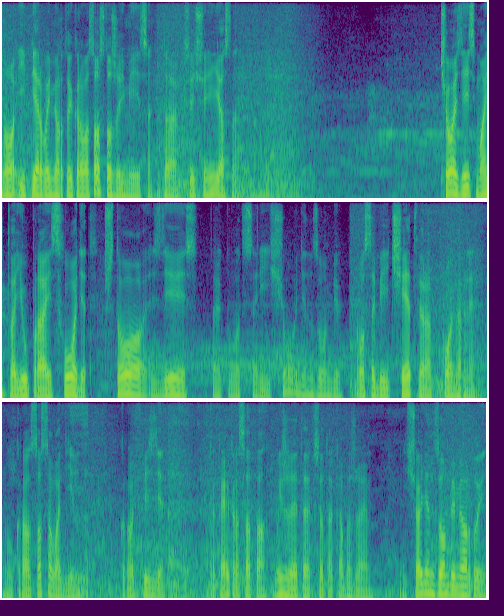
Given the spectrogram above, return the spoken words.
Но и первый мертвый кровосос тоже имеется. Так, все еще не ясно. Что здесь, мать твою, происходит? Что здесь? Так, вот, смотри, еще один зомби. Особей четверо померли. У кровососов один. Кровь везде. Какая красота. Мы же это все так обожаем. Еще один зомби мертвый.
